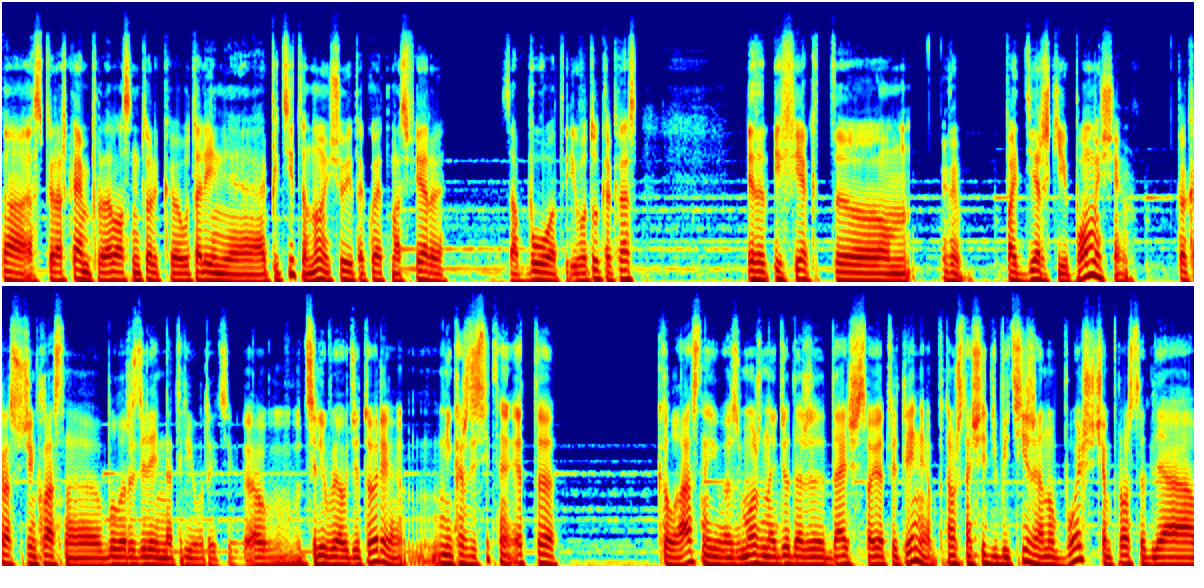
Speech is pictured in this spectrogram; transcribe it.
а, с пирожками продавался не только утоление аппетита, но еще и такой атмосферы заботы. И вот тут как раз этот эффект такой поддержки и помощи, как раз очень классно было разделение на три вот эти э, целевые аудитории. Мне кажется, действительно, это классно и, возможно, найдет даже дальше свое ответвление, потому что вообще DBT же, оно больше, чем просто для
